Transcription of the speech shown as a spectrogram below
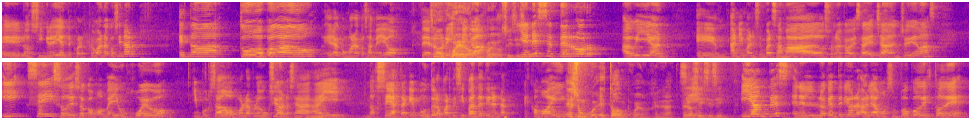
eh, los ingredientes con los que van a cocinar. Estaba todo apagado, era como una cosa medio terrorífica. y en ese terror habían em, animales embalsamados, una cabeza de chancho y demás. Y se hizo de eso como medio un juego impulsado por la producción. O sea, ahí no sé hasta qué punto los participantes tienen Es como ahí... Es, un es todo un juego en general, pero ¿Sí? sí, sí, Y antes, en el bloque anterior, hablábamos un poco de esto de...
